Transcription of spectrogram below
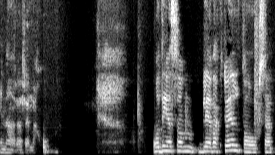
i nära relation. Och det som blev aktuellt var också att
